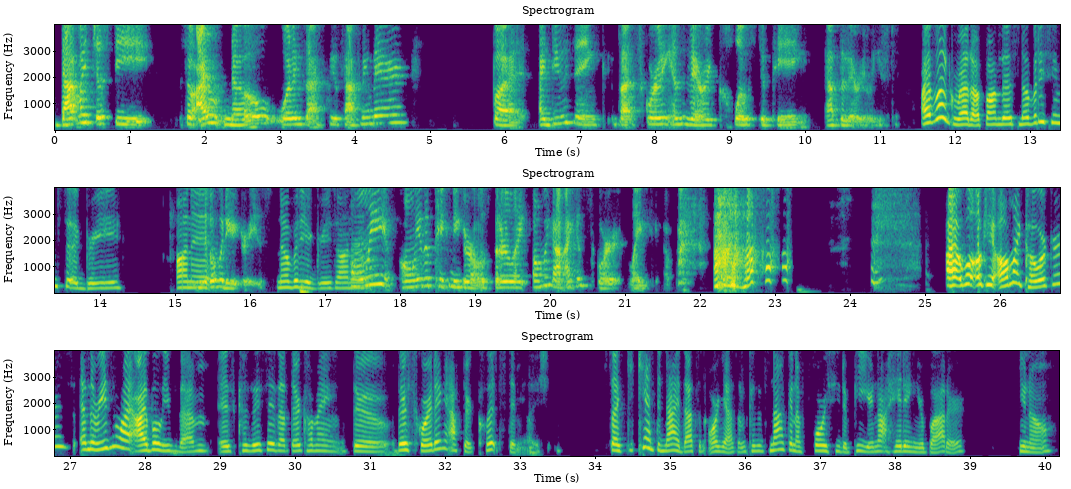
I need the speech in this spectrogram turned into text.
That might just be so I don't know what exactly is happening there, but I do think that squirting is very close to peeing at the very least. I've like read up on this. Nobody seems to agree on it. Nobody agrees. Nobody agrees on it. Only only the pick me girls that are like, oh my god, I can squirt. Like I well, okay, all my coworkers, and the reason why I believe them is because they say that they're coming through, they're squirting after clit stimulation. It's like you can't deny that's an orgasm because it's not gonna force you to pee. You're not hitting your bladder, you know.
